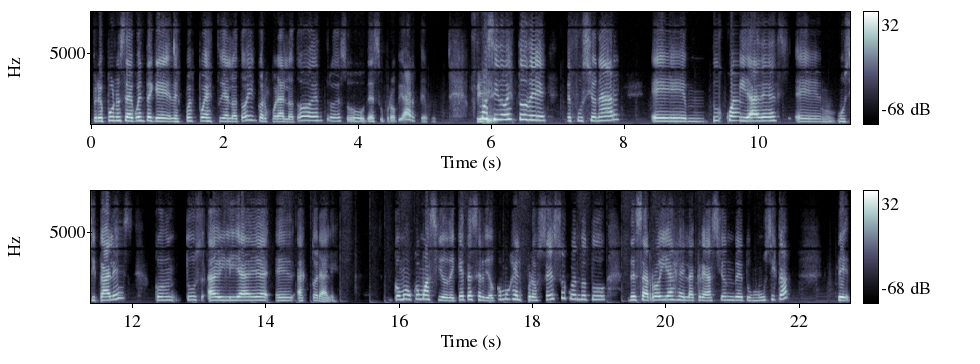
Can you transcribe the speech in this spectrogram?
pero después uno se da cuenta que después puede estudiarlo todo e incorporarlo todo dentro de su, de su propio arte. ¿Cómo ha sido esto de, fusionar em, tus cualidades em, musicales con tus habilidades eh, actorales? ¿Cómo, ¿Cómo ha sido? ¿De qué te ha servido? ¿Cómo es el proceso cuando tú desarrollas en la creación de tu música? ¿Te,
